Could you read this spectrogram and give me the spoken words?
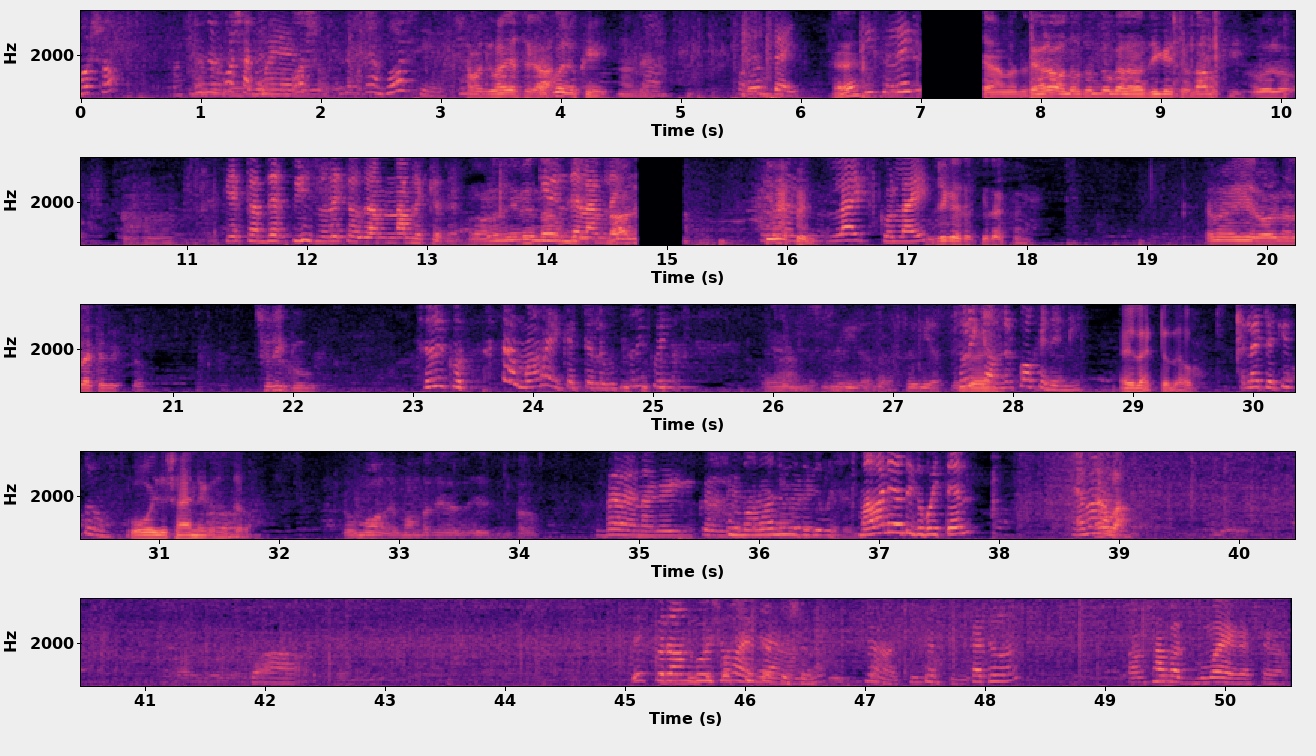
বসো। দুজন বসা দেবে বসো। বসে। সামাজিক ভাই আছে গা? কইলো কি দেয় হ্যাঁ। কিছু লেখ বেড়া নতুন দোকান জিগাইতো নাম কি? হলো কেকটা দেখ পিস রেখে নাম লিখে দেন ক্রিম দিলাম লেগে কি লিখবেন? লাইট কো লাইট। জিজ্ঞাসা তো কি লিখবেন? আমি এই রয় না লাইটটা দিস তো। ছুরি কই মামাই কেটে লেবু ছুরি কই ছুরি আছে ছুরি আছে ছুরি কি আমাদের পকেটে নি এই লাইটটা দাও। লাইটটা কি করুন ওই যে শাইনের কাছে দাও তো মোমবাতি ই করো? দাঁড়ান আগে ই করে মামানি ওদিকে বসে। মামানি ওদিকে বইতেন। এমন বাবা। চেক করে আনব সময় কাটলাম আমার সাবাত ঘুমায় গেছে না।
